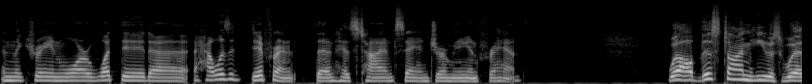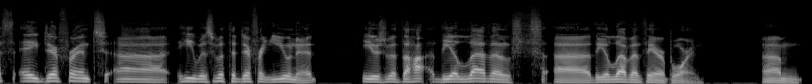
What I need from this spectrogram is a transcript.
in the Korean War? What did, uh, how was it different than his time, say, in Germany and France? Well, this time he was with a different. Uh, he was with a different unit. He was with the the eleventh, uh, the eleventh Airborne um,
